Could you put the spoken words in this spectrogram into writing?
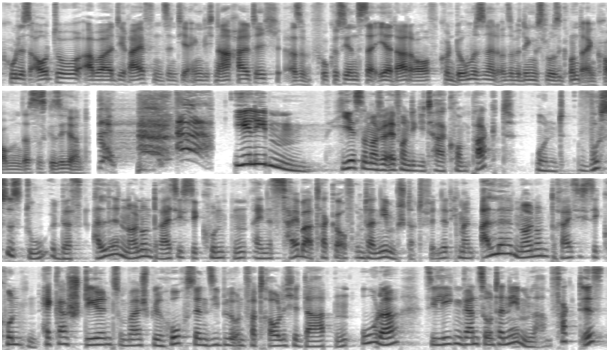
cooles Auto, aber die Reifen sind die eigentlich nachhaltig? Also fokussieren uns da eher darauf. Kondome sind halt unser bedingungslose Grundeinkommen, das ist gesichert. Ihr Lieben, hier ist nochmal Joel von Digital Kompakt Und wusstest du, dass alle 39 Sekunden eine Cyberattacke auf Unternehmen stattfindet? Ich meine, alle 39 Sekunden. Hacker stehlen zum Beispiel hochsensible und vertrauliche Daten oder sie legen ganze Unternehmen lahm. Fakt ist,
